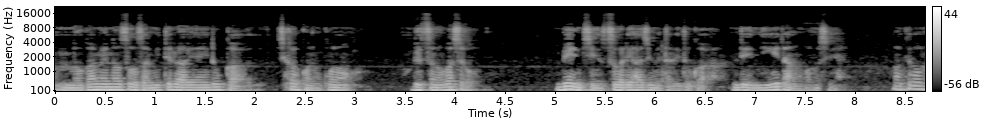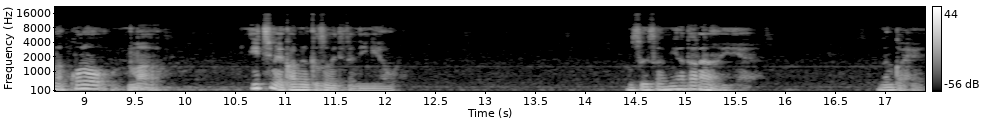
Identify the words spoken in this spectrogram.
ンの画面の操作見てる間にどっか近くのこの別の場所、ベンチに座り始めたりとかで逃げたのかもしれん。まあけどな、この、まあ、一名髪の毛染めてた人間を、そいつは見当たらないね。なんか変。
